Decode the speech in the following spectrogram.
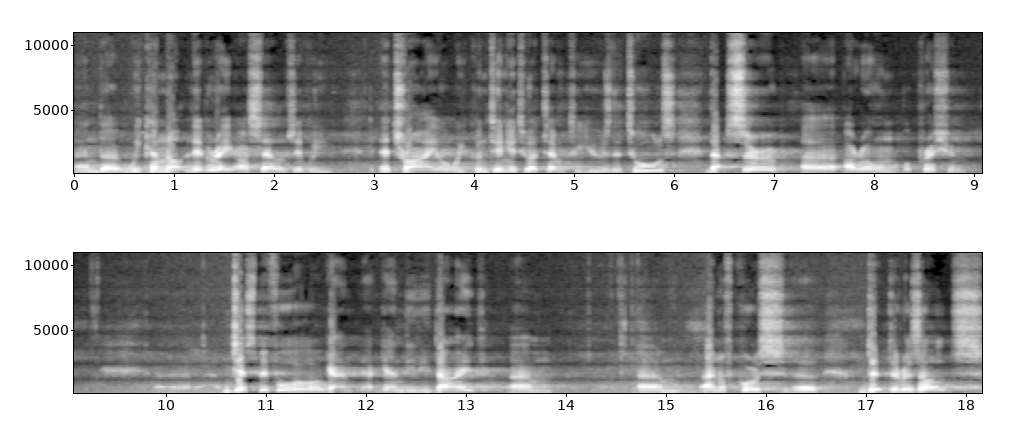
And uh, we cannot liberate ourselves if we uh, try or we continue to attempt to use the tools that serve uh, our own oppression. Uh, just before Gandhi died, um, um, and of course, uh, the, the, results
